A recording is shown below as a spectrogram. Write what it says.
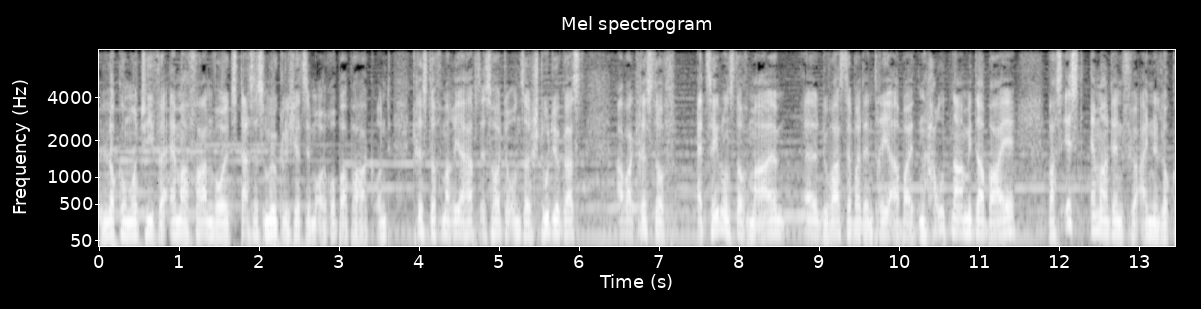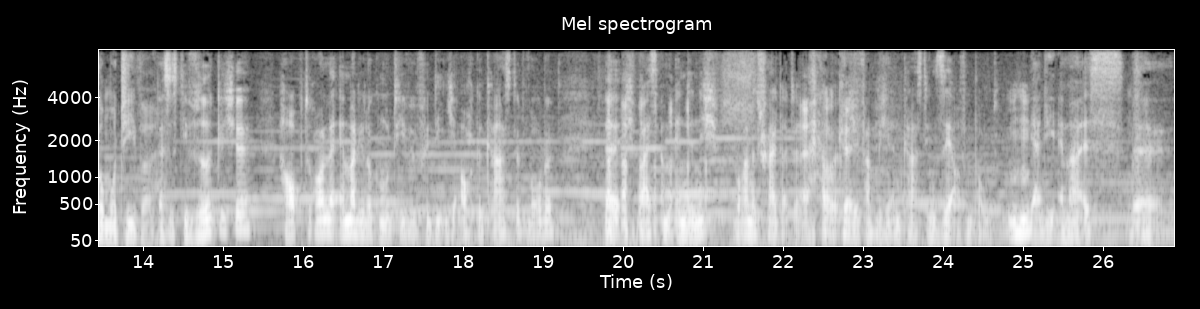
Lokomotive Emma fahren wollt, das ist möglich jetzt im Europapark. Und Christoph Maria Herbst ist heute unser Studiogast. Aber Christoph, erzähl uns doch mal, äh, du warst ja bei den Dreharbeiten hautnah mit dabei. Was ist Emma denn für eine Lokomotive? Das ist die wirkliche Hauptrolle, Emma die Lokomotive, für die ich auch gecastet wurde. Äh, ich weiß am Ende nicht, woran es scheiterte. Aber okay. ich fand mich im Casting sehr auf den Punkt. Mhm. Ja, die Emma ist... Äh,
